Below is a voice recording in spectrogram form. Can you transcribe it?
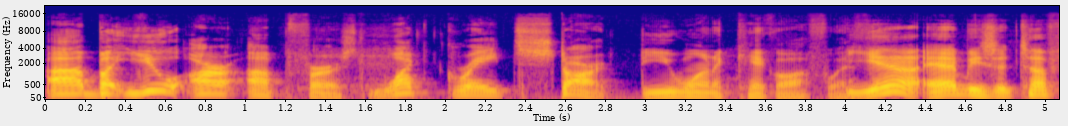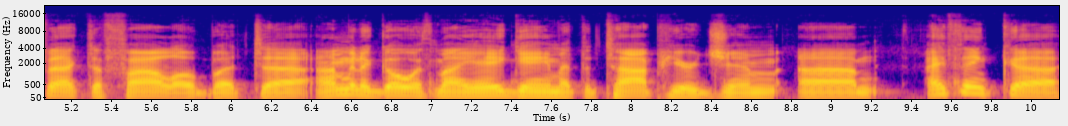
Uh, but you are up first. What great start do you want to kick off with? Yeah, Abby's a tough act to follow, but uh, I'm going to go with my A game at the top here, Jim. Um, I think uh,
